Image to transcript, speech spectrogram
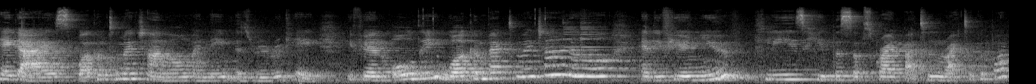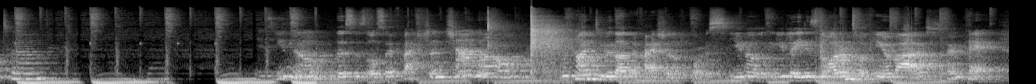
Hey guys, welcome to my channel. My name is Rueru Kay. If you're an oldie, welcome back to my channel. And if you're new, please hit the subscribe button right at the bottom. As you know, this is also a fashion channel. We can't do without the fashion, of course. You know, you ladies know what I'm talking about. Okay,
